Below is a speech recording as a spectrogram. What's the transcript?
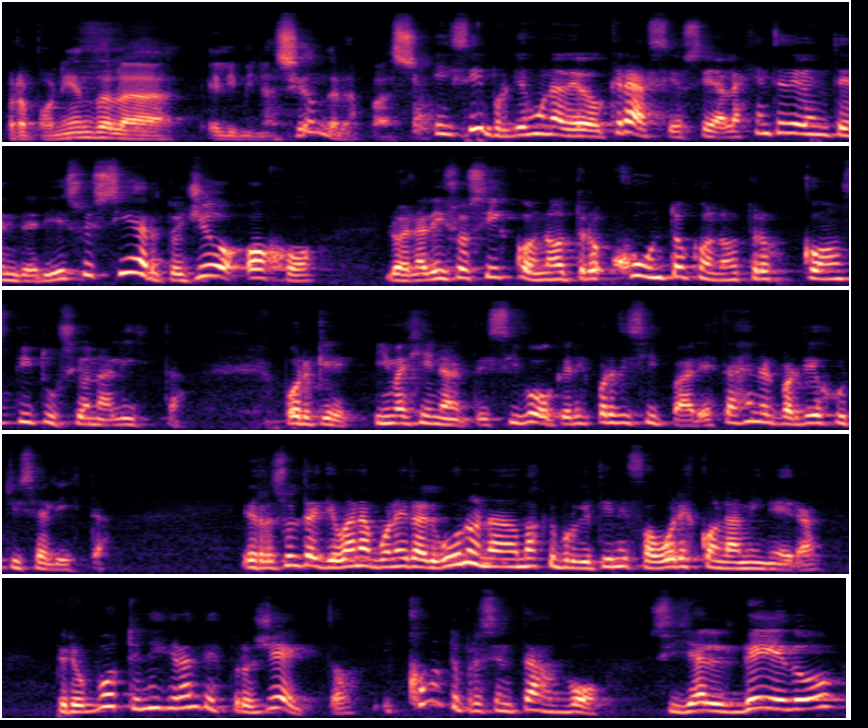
proponiendo la eliminación de las pasos. Y sí, porque es una democracia, o sea, la gente debe entender, y eso es cierto. Yo, ojo, lo analizo así con otro, junto con otros constitucionalistas. ¿Por qué? Imagínate, si vos querés participar, estás en el Partido Justicialista, y resulta que van a poner alguno nada más que porque tiene favores con la minera, pero vos tenés grandes proyectos. ¿Y cómo te presentás vos? Si ya el dedo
